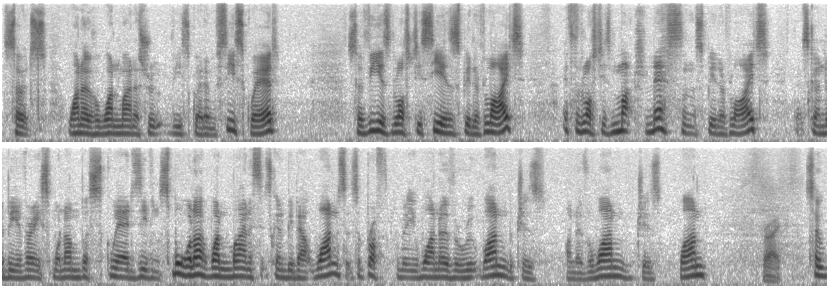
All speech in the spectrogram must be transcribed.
So it's 1 over 1 minus root v squared over c squared. So v is velocity, c is the speed of light. If the velocity is much less than the speed of light, that's going to be a very small number. Squared is even smaller. 1 minus it's going to be about 1. So it's approximately 1 over root 1, which is 1 over 1, which is 1. Right. So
